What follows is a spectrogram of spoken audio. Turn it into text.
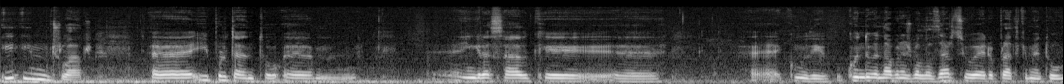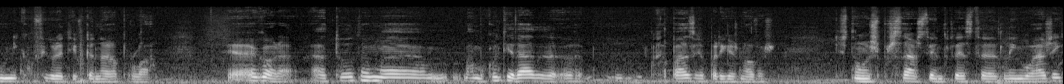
e, em muitos lados. e, portanto, é engraçado que como digo, quando eu andava nas Belas Artes eu era praticamente o único figurativo que andava por lá. É, agora, há toda uma, há uma quantidade de rapazes e raparigas novas que estão a expressar-se dentro desta linguagem,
